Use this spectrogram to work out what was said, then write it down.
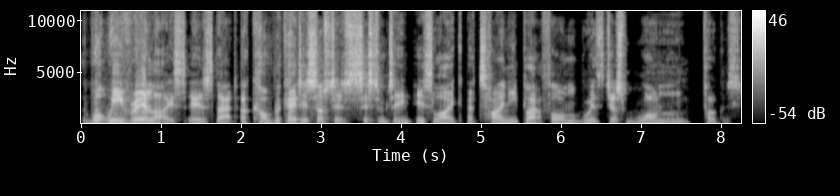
What we've realized is that a complicated subsystem system team is like a tiny platform with just one focus,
